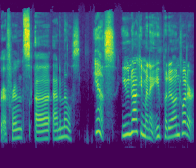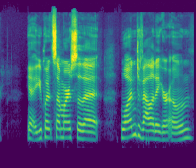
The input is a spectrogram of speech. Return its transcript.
Reference uh Adam Ellis. Yes, you document it. You put it on Twitter. Yeah, you put it somewhere so that one to validate your own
